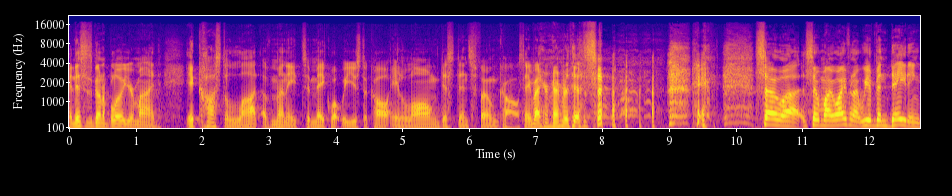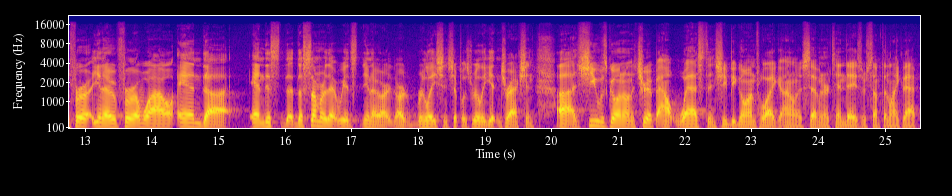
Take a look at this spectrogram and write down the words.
And this is going to blow your mind. It cost a lot of money to make what we used to call a long distance phone call. Does anybody remember this? so, uh, so my wife and I, we have been dating for, you know, for a while. And, uh, and this the, the, summer that we had, you know, our, our relationship was really getting traction. Uh, she was going on a trip out west, and she'd be gone for like I don't know seven or ten days or something like that.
